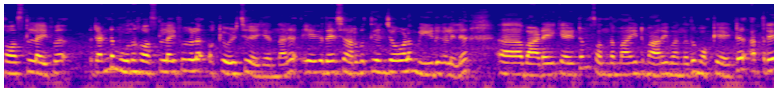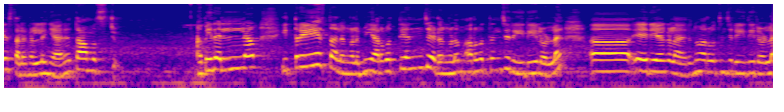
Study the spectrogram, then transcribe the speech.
ഹോസ്റ്റൽ ലൈഫ് രണ്ട് മൂന്ന് ഹോസ്റ്റൽ ലൈഫുകൾ ഒക്കെ ഒഴിച്ചു കഴിഞ്ഞാൽ ഏകദേശം അറുപത്തിയഞ്ചോളം വീടുകളിൽ വാടകയ്ക്കായിട്ടും സ്വന്തമായിട്ട് മാറി വന്നതും ഒക്കെ ആയിട്ട് അത്രയും സ്ഥലങ്ങളിൽ ഞാൻ താമസിച്ചു. അപ്പോൾ ഇതെല്ലാം ഇത്രയും സ്ഥലങ്ങളും ഈ അറുപത്തിയഞ്ച് ഇടങ്ങളും അറുപത്തഞ്ച് രീതിയിലുള്ള ഏരിയകളായിരുന്നു. അറുപത്തഞ്ച് രീതിയിലുള്ള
